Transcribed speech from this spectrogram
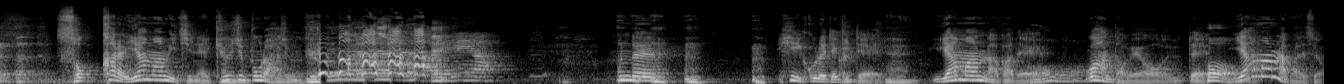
そっから山道ね90分ぐらい走るんですよ、ほんで日暮れてきて山の中でご飯食べよう言ほう。って山の中ですよ。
